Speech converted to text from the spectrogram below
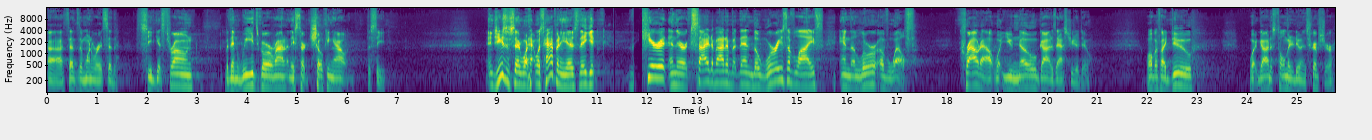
Uh, that's the one where it said seed gets thrown, but then weeds grow around it and they start choking out the seed. And Jesus said what ha- what's happening is they get they hear it and they're excited about it, but then the worries of life and the lure of wealth crowd out what you know God has asked you to do. Well, but if I do what God has told me to do in Scripture,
